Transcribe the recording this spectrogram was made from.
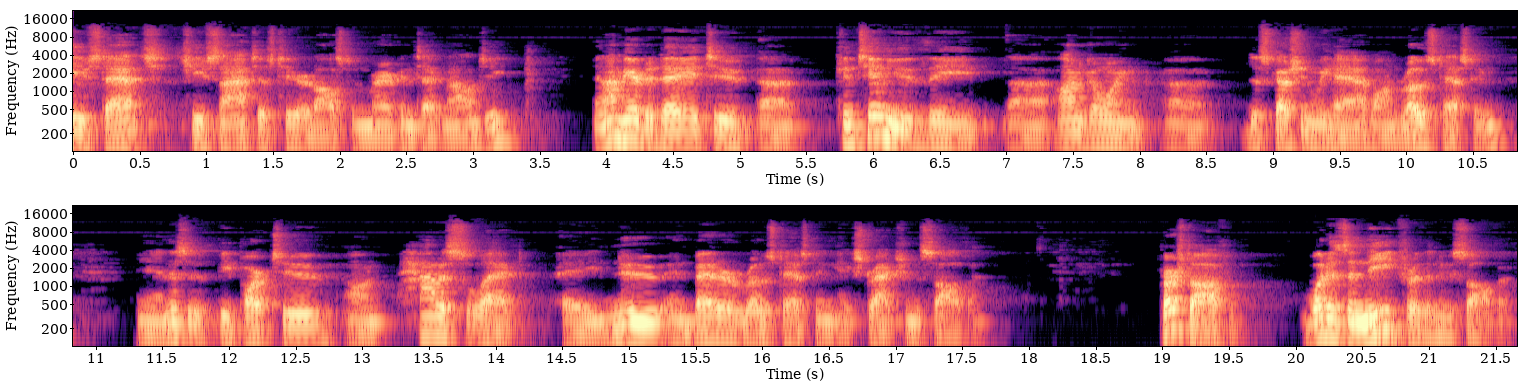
Steve Stach, Chief Scientist here at Austin American Technology, and I'm here today to uh, continue the uh, ongoing uh, discussion we have on ROSE testing. And this will be part two on how to select a new and better ROSE testing extraction solvent. First off, what is the need for the new solvent?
